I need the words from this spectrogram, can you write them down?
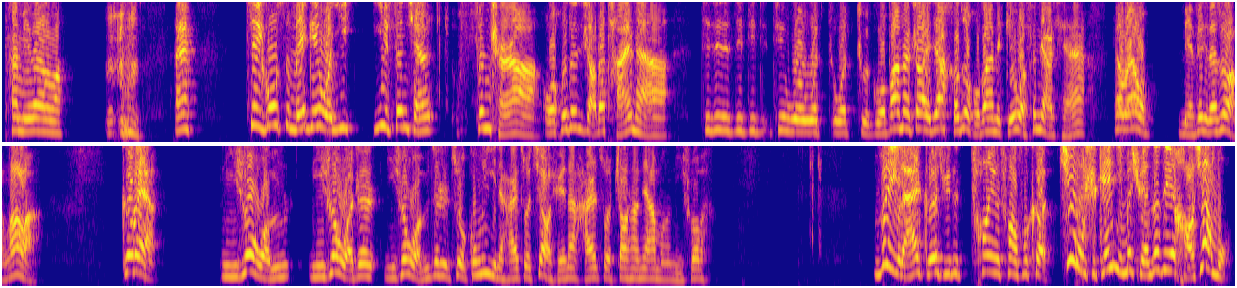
看明白了吗？哎，这公司没给我一一分钱分成啊，我回头去找他谈一谈啊。这这这这这，我我我我帮他招一家合作伙伴，得给我分点钱，要不然我免费给他做广告了。各位，你说我们，你说我这，你说我们这是做公益呢，还是做教学呢，还是做招商加盟？你说吧。未来格局的创业创富课就是给你们选择这些好项目。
